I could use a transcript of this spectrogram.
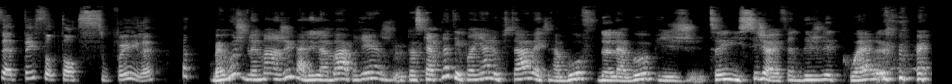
seté sur ton souper, là. Ben moi, je voulais manger puis aller là-bas après. Je- Parce qu'après, t'es pogné à l'hôpital avec la bouffe de là-bas. Puis, je- tu sais, ici, j'avais fait dégeler de quoi, là.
